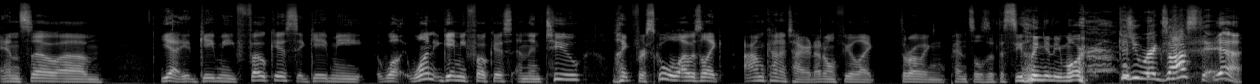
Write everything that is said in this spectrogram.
And so, um, yeah, it gave me focus. It gave me well, one, it gave me focus, and then two, like for school, I was like, I'm kind of tired. I don't feel like throwing pencils at the ceiling anymore. because you were exhausted Yeah,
